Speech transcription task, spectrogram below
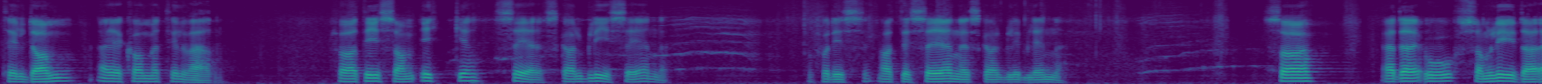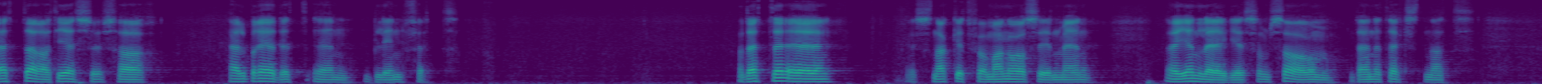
til dom er jeg kommet til verden, for at de som ikke ser, skal bli seende, og for at de seende skal bli blinde. Så er det ord som lyder etter at Jesus har helbredet en blindfødt. Og dette er jeg snakket for mange år siden med en øyenlege som sa om denne teksten at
